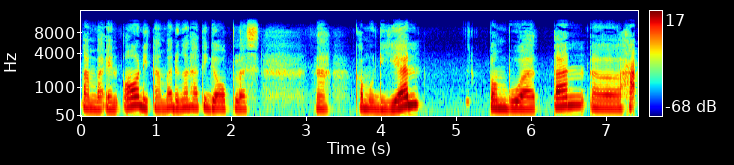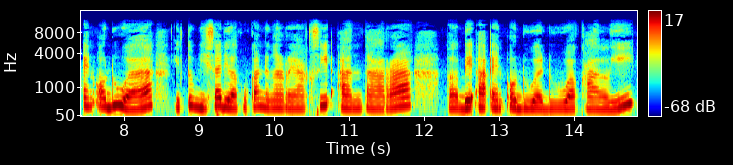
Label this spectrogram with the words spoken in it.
tambah NO ditambah dengan H3O+. Nah, kemudian pembuatan e, eh, HNO2 itu bisa dilakukan dengan reaksi antara e, BaNO2 dua kali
